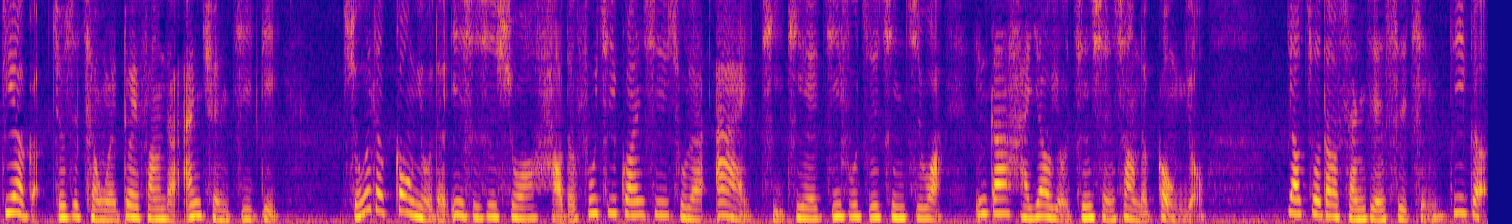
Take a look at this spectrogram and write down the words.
第二个就是成为对方的安全基地。所谓的共有的意思是说，好的夫妻关系除了爱、体贴、肌肤之亲之外，应该还要有精神上的共有。要做到三件事情，第一个。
